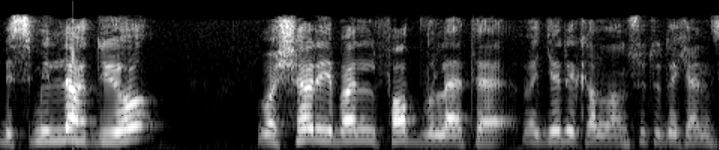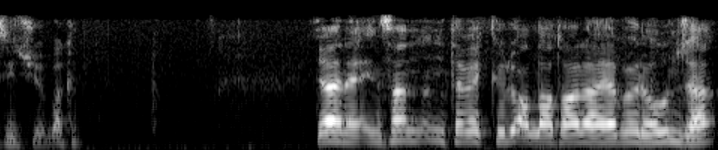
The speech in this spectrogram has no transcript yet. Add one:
Bismillah diyor ve şeribel fadlete ve geri kalan sütü de kendisi içiyor. Bakın. Yani insanın tevekkülü allah Teala'ya böyle olunca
